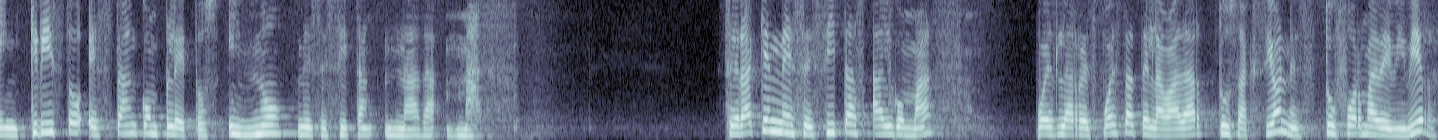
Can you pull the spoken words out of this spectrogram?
En Cristo están completos y no necesitan nada más. ¿Será que necesitas algo más? Pues la respuesta te la va a dar tus acciones, tu forma de vivir.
